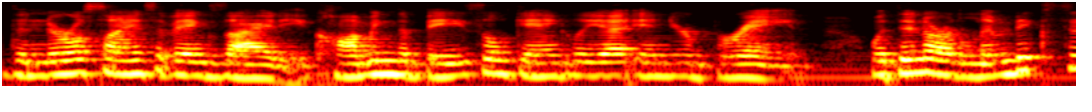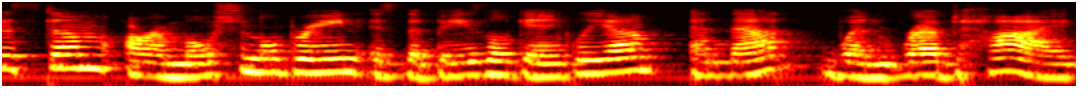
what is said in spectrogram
the neuroscience of anxiety, calming the basal ganglia in your brain. Within our limbic system, our emotional brain is the basal ganglia, and that, when revved high,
